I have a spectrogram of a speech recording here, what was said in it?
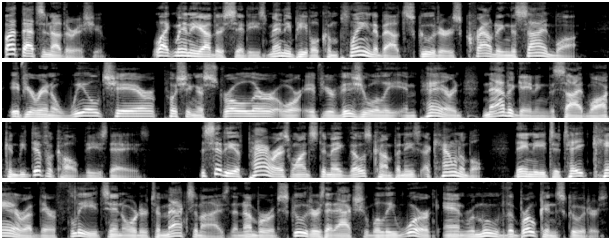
But that's another issue. Like many other cities, many people complain about scooters crowding the sidewalk. If you're in a wheelchair, pushing a stroller, or if you're visually impaired, navigating the sidewalk can be difficult these days. The city of Paris wants to make those companies accountable. They need to take care of their fleets in order to maximize the number of scooters that actually work and remove the broken scooters.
